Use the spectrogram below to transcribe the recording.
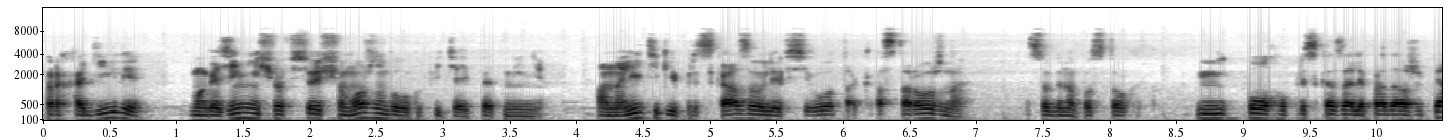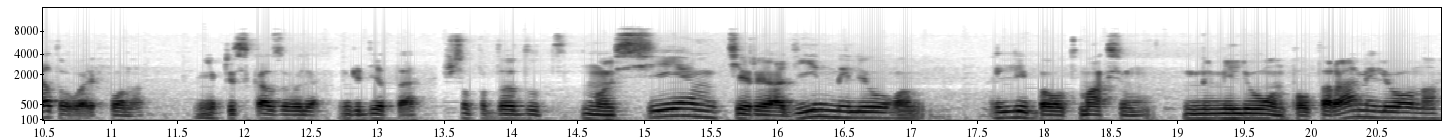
проходили, в магазине еще все еще можно было купить iPad mini. Аналитики предсказывали всего так осторожно, особенно после того, как плохо предсказали продажи пятого айфона, не предсказывали где-то, что продадут 0,7-1 миллион, либо вот максимум миллион-полтора миллиона,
